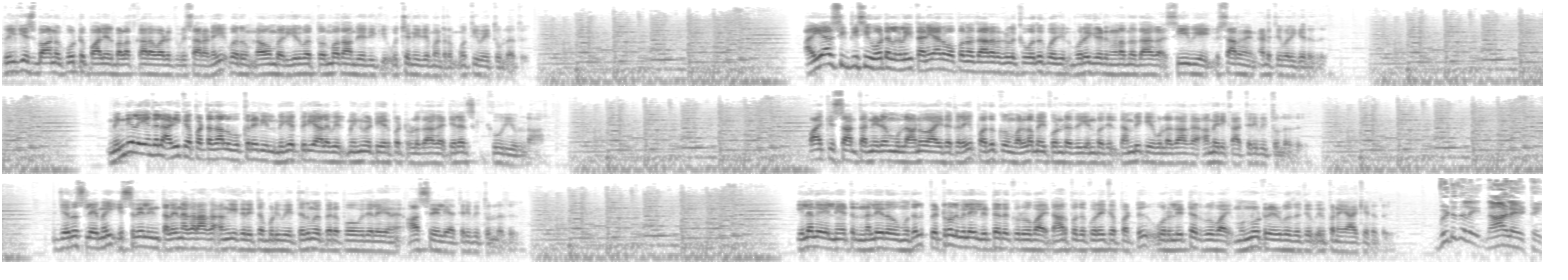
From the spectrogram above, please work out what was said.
பில்கிஸ் பானு கூட்டு பாலியல் பலாத்கார வழக்கு விசாரணை வரும் நவம்பர் இருபத்தி ஒன்பதாம் தேதிக்கு உச்சநீதிமன்றம் ஒத்திவைத்துள்ளது. ஐஆர்சிடிசி ஓட்டல்களை தனியார் ஒப்பந்ததாரர்களுக்கு ஒதுக்குவதில் முறைகேடு நடந்ததாக சிபிஐ விசாரணை நடத்தி வருகிறது. மின் நிலையங்கள் அழிக்கப்பட்டதால் உக்ரைனில் மிகப்பெரிய அளவில் மின்வெட்டு ஏற்பட்டுள்ளதாக ஜெலன்ஸ்கி கூறியுள்ளார். பாகிஸ்தான் தன்னிடம் உள்ள அணு ஆயுதங்களை பதுக்கும் வல்லமை கொண்டது என்பதில் நம்பிக்கை உள்ளதாக அமெரிக்கா தெரிவித்துள்ளது. ஜெருசலேமை இஸ்ரேலின் தலைநகராக அங்கீகரித்த முடிவை திரும்பப் பெறப் போவதில்லை என ஆஸ்திரேலியா தெரிவித்துள்ளது. இலங்கையில் நேற்று நள்ளிரவு முதல் பெட்ரோல் விலை லிட்டருக்கு ரூபாய் நாற்பது குறைக்கப்பட்டு ஒரு லிட்டர் ரூபாய் முன்னூற்று எழுபதுக்கு விற்பனையாகிறது. விடுதலை நாளேட்டை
